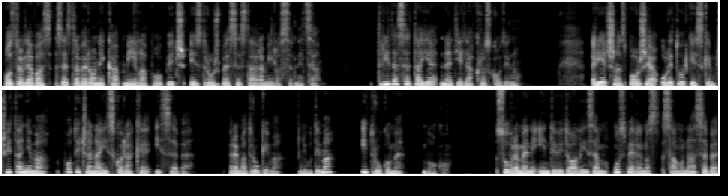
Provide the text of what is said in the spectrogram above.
Pozdravlja vas sestra Veronika Mila Popić iz družbe Sestara Milosrdnica. 30. je nedjelja kroz godinu. Riječ nas Božja u liturgijskim čitanjima potiče na iskorake i sebe, prema drugima, ljudima i drugome, Bogu. Suvremeni individualizam, usmjerenost samo na sebe,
